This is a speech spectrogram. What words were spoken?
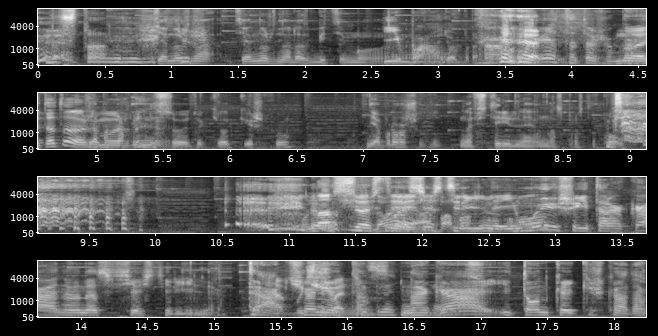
достану. Тебе нужно, тебе нужно разбить ему э, Ебал. ребра. Это тоже Ну, можно. это тоже Я пока можно. принесу эту кил кишку. Я брошу тут на стерильное у нас просто пол. У нас все Все стерильно. стерильно. И мыши, и тараканы, у нас все стерильно. Так, что больница. там? Блядь, Нога и тонкая кишка, да?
